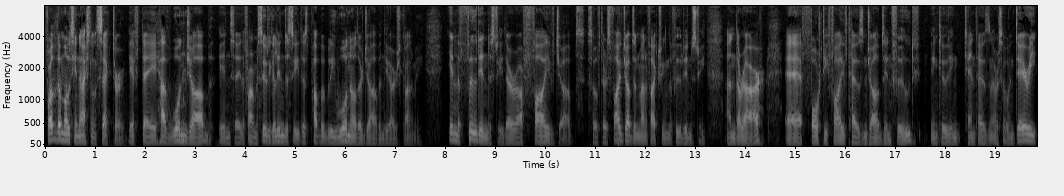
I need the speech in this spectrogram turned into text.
for the multinational sector, if they have one job in, say, the pharmaceutical industry, there's probably one other job in the Irish economy. In the food industry, there are five jobs. So if there's five jobs in manufacturing in the food industry, and there are uh, 45,000 jobs in food, including 10,000 or so in dairy.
